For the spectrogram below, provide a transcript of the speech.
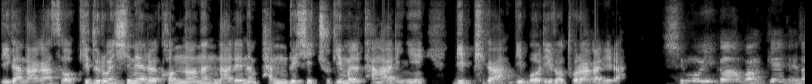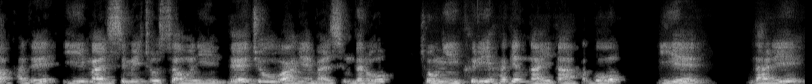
네가 나가서 기드론 시내를 건너는 날에는 반드시 죽임을 당하리니 네 피가 네 머리로 돌아가리라. 시므이가 왕께 대답하되 이 말씀이 좋사오니 내 주 왕의 말씀대로 종이 그리하겠나이다 하고 이에 날이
